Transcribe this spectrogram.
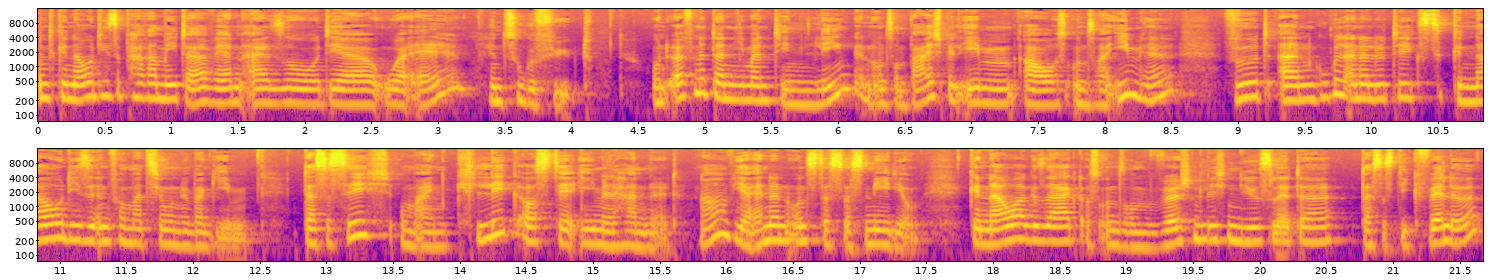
Und genau diese Parameter werden also der URL hinzugefügt. Und öffnet dann jemand den Link, in unserem Beispiel eben aus unserer E-Mail, wird an Google Analytics genau diese Informationen übergeben dass es sich um einen Klick aus der E-Mail handelt. Wir erinnern uns, dass das Medium, genauer gesagt aus unserem wöchentlichen Newsletter, das ist die Quelle,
